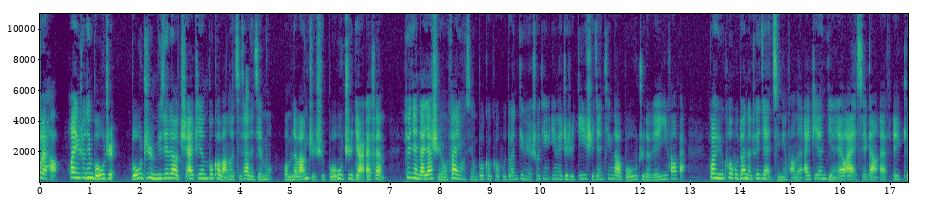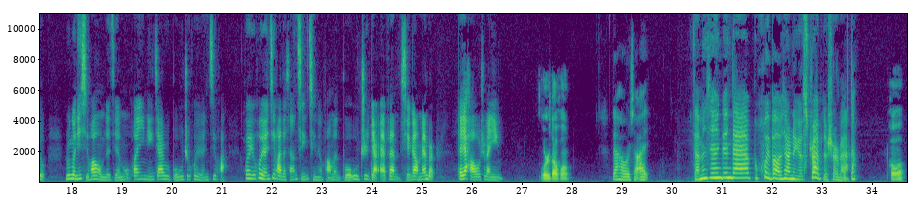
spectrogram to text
各位好，欢迎收听《博物志》。博物志 Music Lodge 是 IPN 播客网络旗下的节目，我们的网址是博物志点 FM，推荐大家使用泛用型播客客户端订阅收听，因为这是第一时间听到博物志的唯一方法。关于客户端的推荐，请您访问 IPN 点 LI 斜杠 FAQ。如果您喜欢我们的节目，欢迎您加入博物志会员计划。关于会员计划的详情，请您访问博物志点 FM 斜杠 Member。大家好，我是婉莹，我是大黄，大家好，我是小爱。咱们先跟大家汇报一下那个 Stripe 的事儿吧。好的，好啊。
